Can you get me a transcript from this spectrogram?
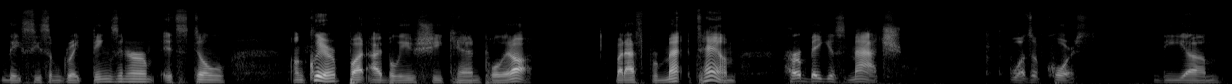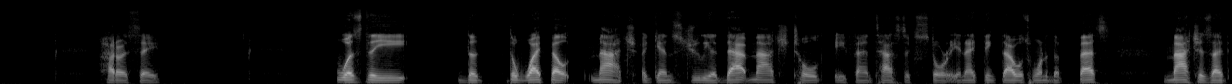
they see some great things in her. It's still unclear, but I believe she can pull it off. But as for Ma- Tam, her biggest match was, of course, the um, how do I say was the the the white belt match against Giulia. That match told a fantastic story, and I think that was one of the best matches I've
